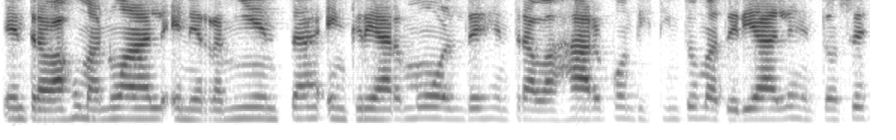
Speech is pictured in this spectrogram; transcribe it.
en trabajo manual, en herramientas, en crear moldes, en trabajar con distintos materiales. Entonces,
